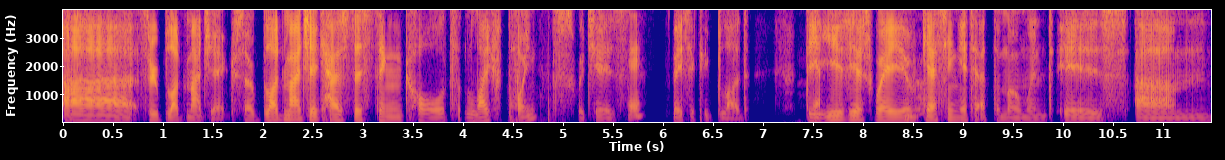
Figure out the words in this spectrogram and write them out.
uh, through blood magic. So blood magic has this thing called life points, which is Okay. basically blood. The Yeah. easiest way of getting it at the moment is um,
